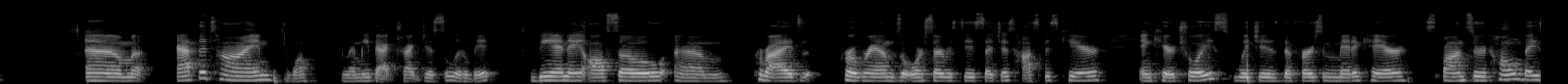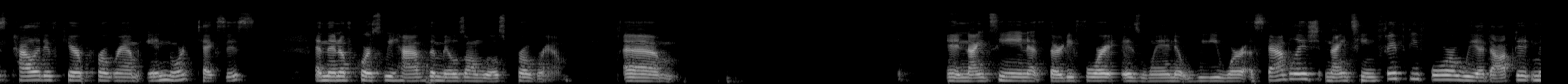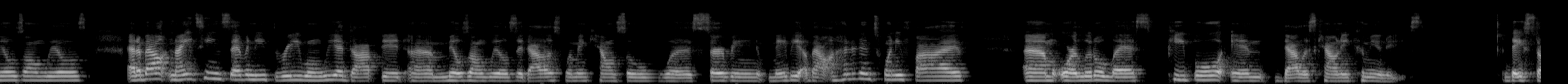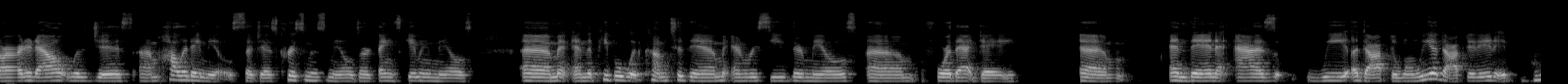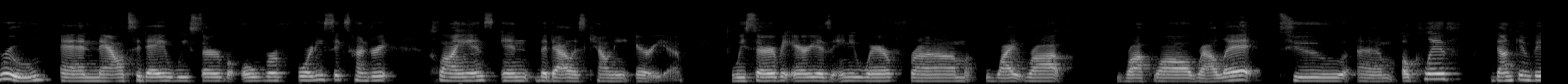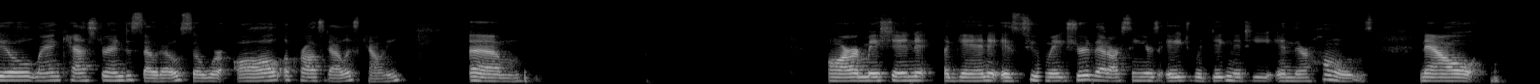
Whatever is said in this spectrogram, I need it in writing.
Um, at the time, well, let me backtrack just a little bit. VNA also um, provides programs or services such as hospice care and Care Choice, which is the first Medicare sponsored home based palliative care program in North Texas. And then, of course, we have the Meals on Wheels program. Um, in 1934 is when we were established. 1954, we adopted Meals on Wheels. At about 1973, when we adopted um, Meals on Wheels, the Dallas Women Council was serving maybe about 125 um, or a little less people in Dallas County communities. They started out with just um, holiday meals, such as Christmas meals or Thanksgiving meals, um, and the people would come to them and receive their meals um, for that day. Um, and then as we adopted, when we adopted it, it grew. And now today we serve over 4,600 clients in the Dallas County area. We serve areas anywhere from White Rock, Rockwall, Rowlett to um, Oak Cliff, Duncanville, Lancaster, and DeSoto. So we're all across Dallas County. Um, our mission, again, is to make sure that our seniors age with dignity in their homes. Now,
